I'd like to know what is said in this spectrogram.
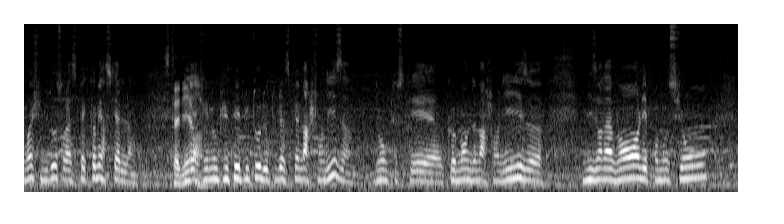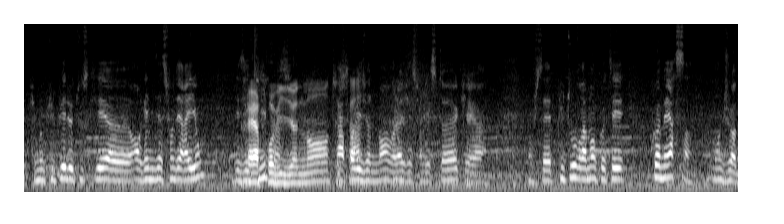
Moi, je suis plutôt sur l'aspect commercial. C'est-à-dire Je vais m'occuper plutôt de tout l'aspect marchandises, donc tout ce qui est euh, commande de marchandises, euh, mise en avant, les promotions. Je vais m'occuper de tout ce qui est euh, organisation des rayons, des équipes, Réapprovisionnement, tout ça réapprovisionnement, voilà, gestion des stocks. euh, donc c'est plutôt vraiment côté commerce, mon job.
